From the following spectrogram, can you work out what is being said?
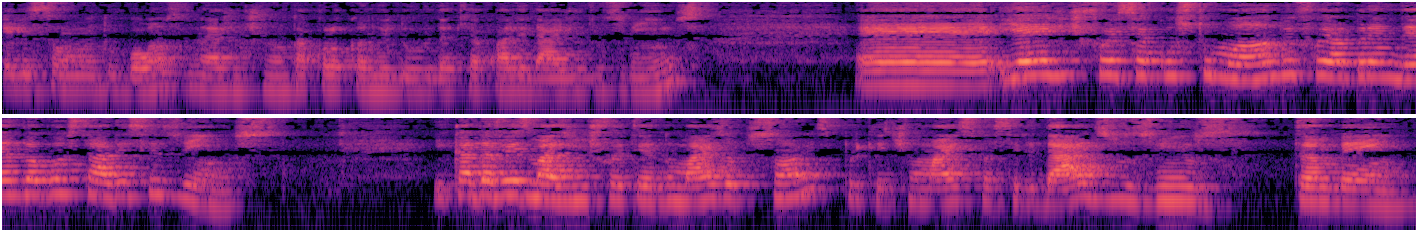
Eles são muito bons, né? A gente não está colocando em dúvida aqui a qualidade dos vinhos. É, e aí a gente foi se acostumando e foi aprendendo a gostar desses vinhos. E cada vez mais a gente foi tendo mais opções, porque tinham mais facilidades. Os vinhos também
